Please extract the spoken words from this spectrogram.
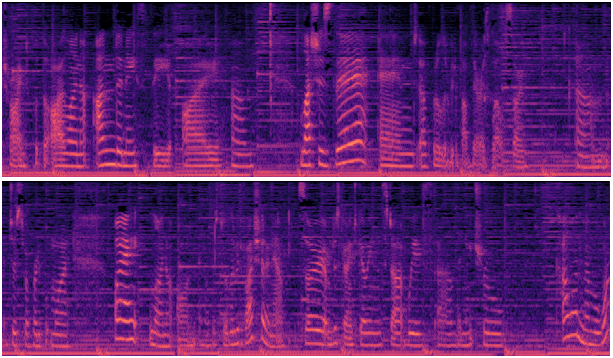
trying to put the eyeliner underneath the eye um, lashes there, and I'll put a little bit above there as well. So um, just I've already put my eyeliner on, and I'll just do a little bit of eyeshadow now. So I'm just going to go in and start with um, the neutral color number one.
